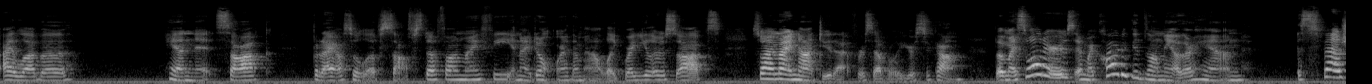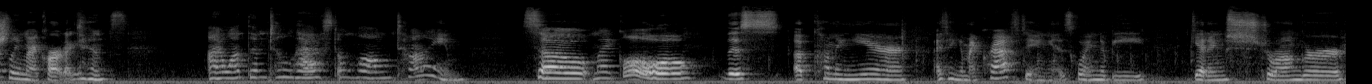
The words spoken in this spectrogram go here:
I love a hand knit sock, but I also love soft stuff on my feet and I don't wear them out like regular socks. So I might not do that for several years to come. But my sweaters and my cardigans on the other hand, especially my cardigans, I want them to last a long time. So my goal this upcoming year, I think in my crafting is going to be getting stronger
